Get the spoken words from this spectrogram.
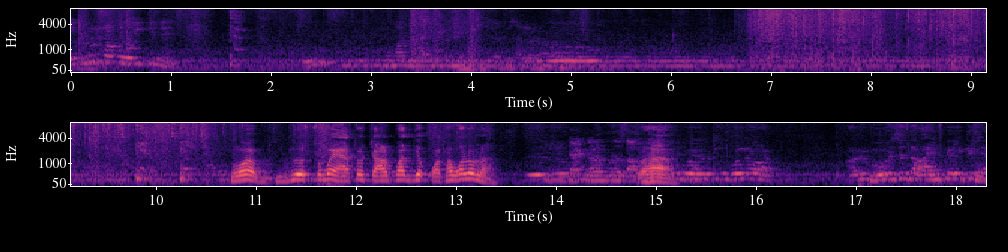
এগুলো সব ওই কিনেছে তোমার ভাই কিনেছে তোমার ভিডিওর সময় এত চার পাঁচ যে কথা বলো না। হ্যাঁ। আমি ভবিষ্যতে আইপিএল খেলে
